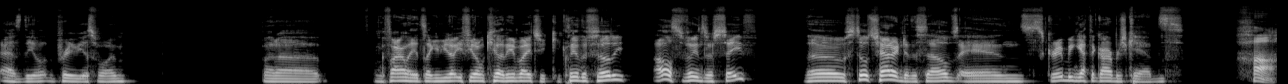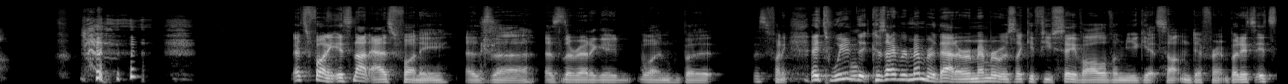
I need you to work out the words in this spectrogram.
as the, the previous one. But uh finally, it's like if you don't if you don't kill anybody, you can clear the facility. All civilians are safe, though still chattering to themselves and screaming at the garbage cans. Huh. That's funny. It's not as funny as uh as the Renegade one, but it's funny. It's weird because I remember that. I remember it was like if you save all of them, you get something different. But it's it's.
